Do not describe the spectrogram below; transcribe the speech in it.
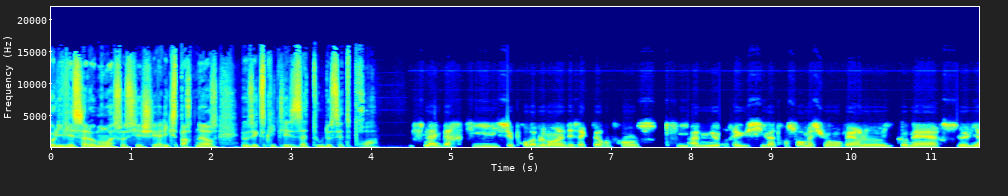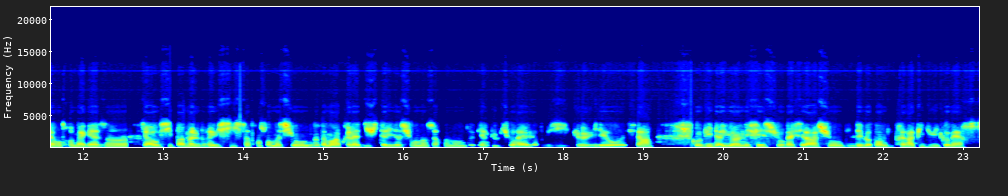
Olivier Salomon, associé chez Alix Partners, nous explique les atouts de cette proie. Fnac Darty, c'est probablement un des acteurs en France qui a mieux réussi la transformation vers le e-commerce, le lien entre magasins, qui a aussi pas mal réussi sa transformation, notamment après la digitalisation d'un certain nombre de biens culturels, musique, vidéo, etc. Covid a eu un effet sur l'accélération du développement très rapide du e-commerce.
